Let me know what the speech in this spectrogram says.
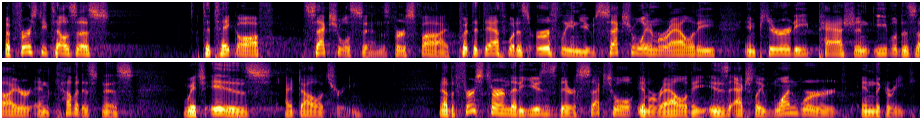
But first, he tells us to take off sexual sins. Verse 5 Put to death what is earthly in you sexual immorality, impurity, passion, evil desire, and covetousness which is idolatry. Now, the first term that he uses there, sexual immorality, is actually one word in the Greek,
